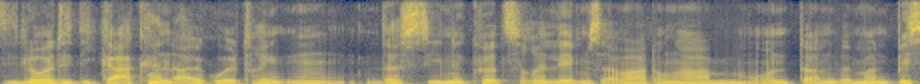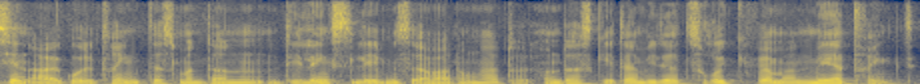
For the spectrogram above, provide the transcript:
die Leute, die gar keinen Alkohol trinken, dass die eine kürzere Lebenserwartung haben und dann, wenn man ein bisschen Alkohol trinkt, dass man dann die längste Lebenserwartung hat und das geht dann wieder zurück, wenn man mehr trinkt.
